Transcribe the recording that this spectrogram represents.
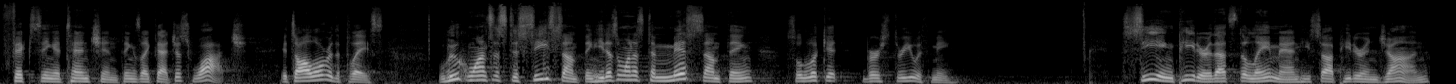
fixing attention, things like that. Just watch. It's all over the place. Luke wants us to see something, he doesn't want us to miss something. So look at verse 3 with me. Seeing Peter, that's the lame man, he saw Peter and John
